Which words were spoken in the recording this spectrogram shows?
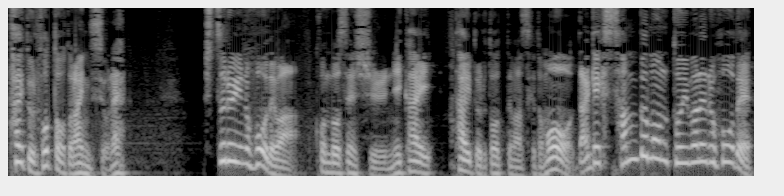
タイトル取ったことないんですよね。出塁の方では、近藤選手2回タイトル取ってますけども、打撃3部門と言われる方で、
